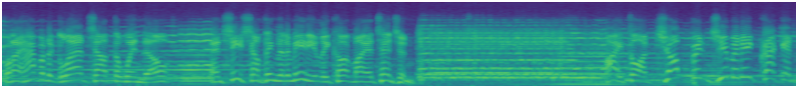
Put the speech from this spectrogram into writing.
when I happened to glance out the window and see something that immediately caught my attention. I thought, jumping Jiminy Cricket.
